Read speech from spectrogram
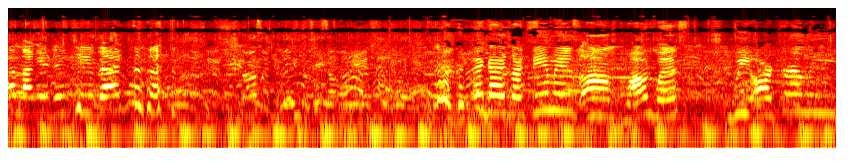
I'm not gonna do tea back. Hey guys, our theme is um Wild West. We are currently,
